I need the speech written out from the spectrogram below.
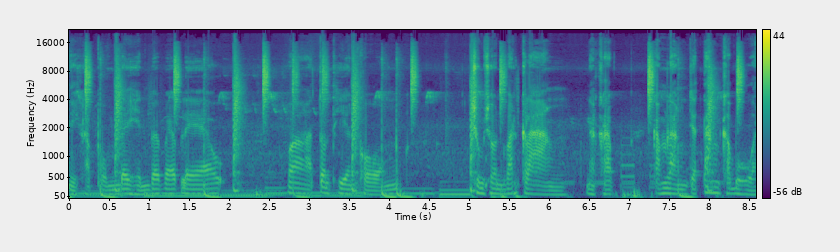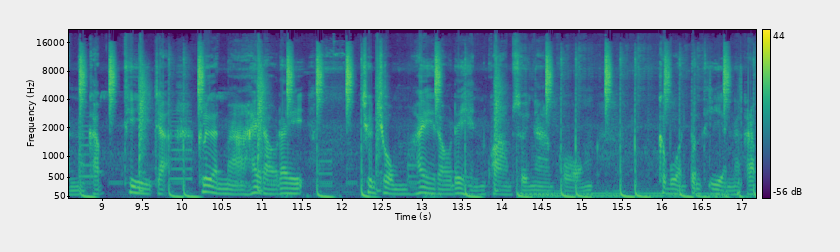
นี่ครับผมได้เห็นแวบๆแล้ว ว่าต้นเทียนของชุมชนวัดกลางนะครับกำลังจะตั้งขบวนนะครับ ที่จะเคลื่อนมาให้เราได้ ชื่นชมให้เราได้เห็นความสวยงามของขบวนต้นเทียนนะครับ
